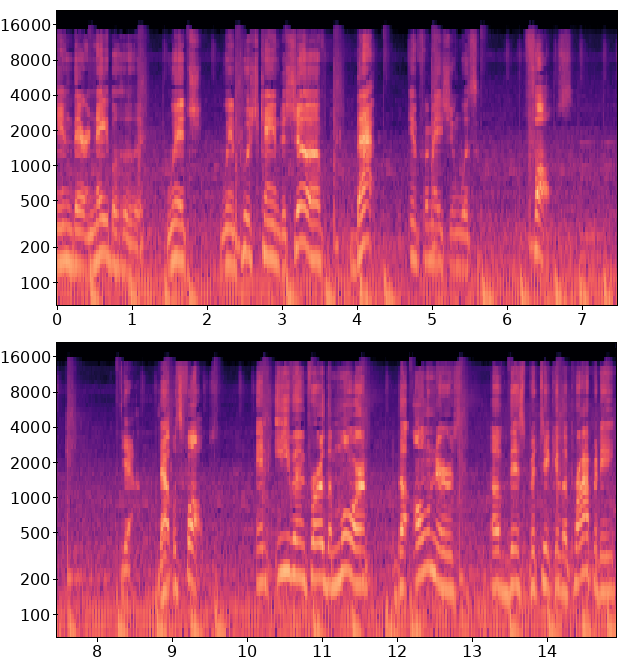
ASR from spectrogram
in their neighborhood, which when push came to shove, that information was false. Yeah, that was false. And even furthermore, the owners of this particular property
